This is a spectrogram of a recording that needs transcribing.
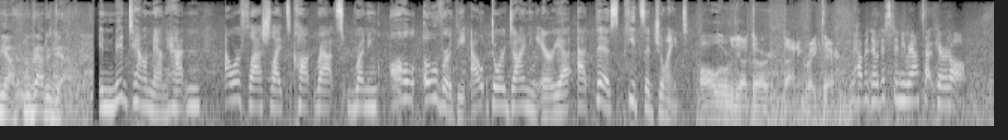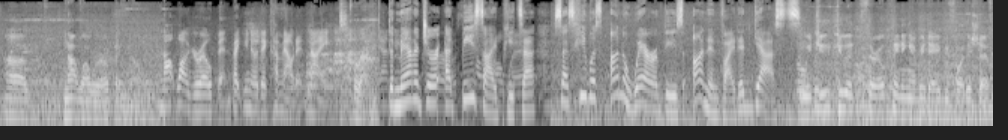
yeah, without a doubt. In Midtown Manhattan, our flashlights caught rats running all over the outdoor dining area at this pizza joint. All over the outdoor dining, right there. You haven't noticed any rats out here at all? Uh, not while we're open, no. Not while you're open, but you know they come out at night. Correct. The manager at B-Side Pizza says he was unaware of these uninvited guests. We do do a thorough cleaning every day before the shift,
